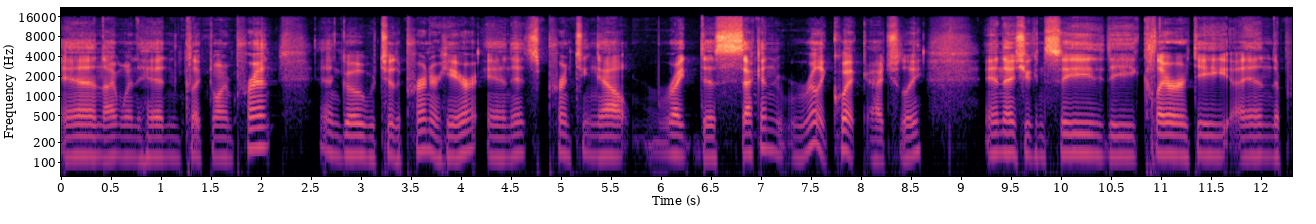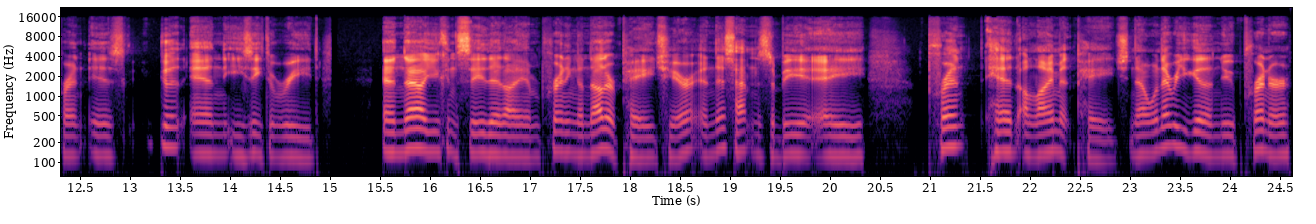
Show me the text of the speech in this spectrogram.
And I went ahead and clicked on print and go over to the printer here and it's printing out right this second really quick actually and as you can see the clarity and the print is good and easy to read. And now you can see that I am printing another page here and this happens to be a print head alignment page. Now whenever you get a new printer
